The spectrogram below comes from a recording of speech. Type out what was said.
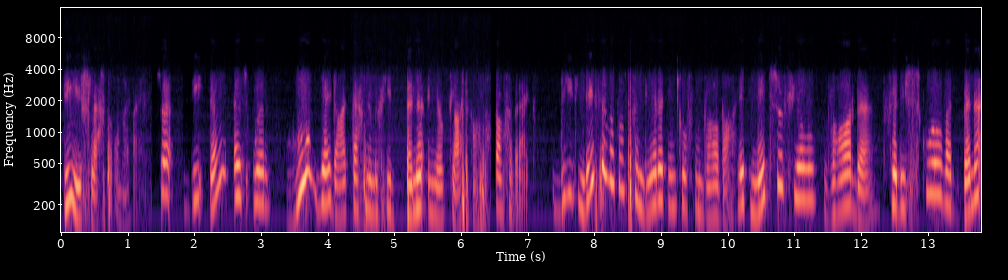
duur slegte onderwys. So die ding is oor hoe jy daai tegnologie binne in jou klas kan kan gebruik. Die lesse wat ons geleer het in Kofumbaba het net soveel waarde vir die skool wat binne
